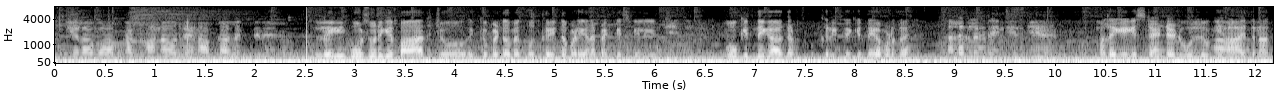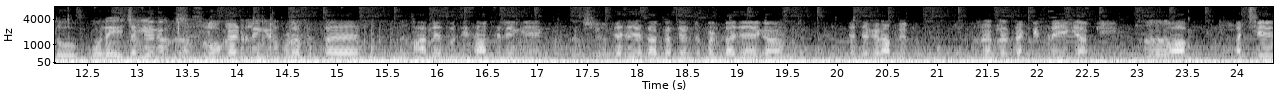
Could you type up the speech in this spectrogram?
उसके अलावा आपका खाना और रहना आपका अलग से रहेगा। लेकिन कोर्स होने के बाद जो इक्विपमेंट हमें खुद खरीदना पड़ेगा ना प्रैक्टिस के लिए? जी जी जी। वो कितने का अगर खरीदते कितने का पड़ता है? अलग अलग रेंजेस के हैं। मतलब कि स्टैंडर्ड बोल लो कि हाँ हाँ। इतना तो होना ही चाहिए। अगर स्लो ग्लाइडर लेंगे तो थोड़ा सस्ता है हार्नेस उस हिसाब से लेंगे। अच्छा। जैसे जैसे आपका सेंटर बढ़ता जाएगा जैसे अगर आपने रेगुलर प्रैक्टिस रहेगी आपकी हाँ। तो आप अच्छे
